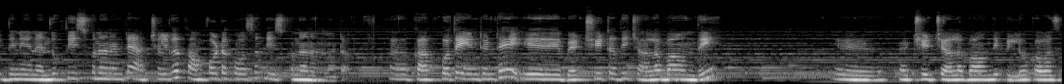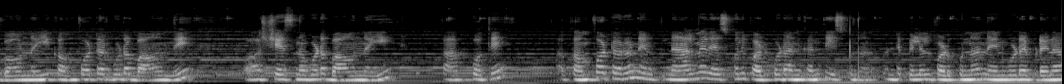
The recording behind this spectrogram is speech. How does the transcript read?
ఇది నేను ఎందుకు తీసుకున్నానంటే యాక్చువల్గా కంఫర్ట్ కోసం తీసుకున్నాను అనమాట కాకపోతే ఏంటంటే ఈ బెడ్షీట్ అది చాలా బాగుంది. బెడ్షీట్ చాలా బాగుంది పిల్లో కవర్స్ బాగున్నాయి కంఫర్టర్ కూడా బాగుంది. వాష్ చేసినా కూడా బాగున్నాయి. కాకపోతే ఆ కంఫర్టరు నేను నేల మీద వేసుకొని పడుకోవడానికని తీసుకున్నాను. అంటే పిల్లలు పడుకున్నా నేను కూడా ఎప్పుడైనా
